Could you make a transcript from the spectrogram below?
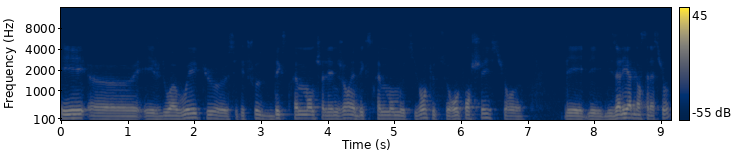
Et, et, je dois avouer que c'est quelque chose d'extrêmement challengeant et d'extrêmement motivant que de se repencher sur les, les, aléas de l'installation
